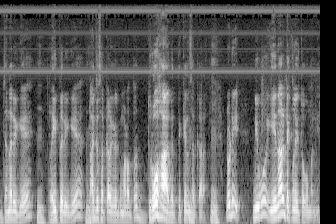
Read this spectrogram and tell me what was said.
ಜನರಿಗೆ ರೈತರಿಗೆ ರಾಜ್ಯ ಸರ್ಕಾರಗಳಿಗೆ ಮಾಡುವಂತ ದ್ರೋಹ ಆಗುತ್ತೆ ಕೇಂದ್ರ ಸರ್ಕಾರ. ನೋಡಿ ನೀವು ಏನಾದ್ರು ಟೆಕ್ನಾಲಜಿ ತಗೊಂಬನ್ನಿ.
